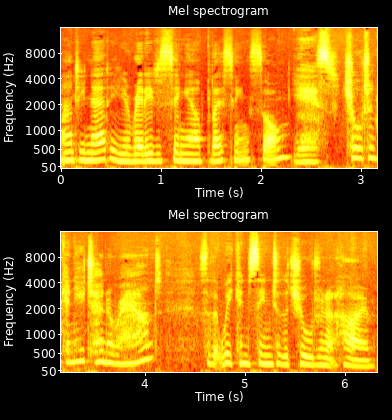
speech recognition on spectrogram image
Auntie Nat, are you ready to sing our blessing song? Yes. Children, can you turn around so that we can sing to the children at home?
